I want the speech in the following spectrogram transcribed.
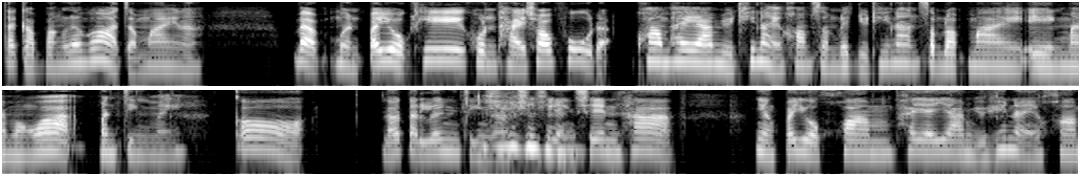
แต่กับบางเรื่องก็อาจจะไม่นะแบบเหมือนประโยคที่คนไทยชอบพูดอะความพยายามอยู่ที่ไหนความสำเร็จอยู่ที่นั่นสำหรับไมค์เองไมค์มองว่ามันจริงไหมก็แล้วแต่เรื่องจริงๆนะอย่างเช่นถ้าอย่างประโยคความพยายามอยู่ที่ไหนความ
